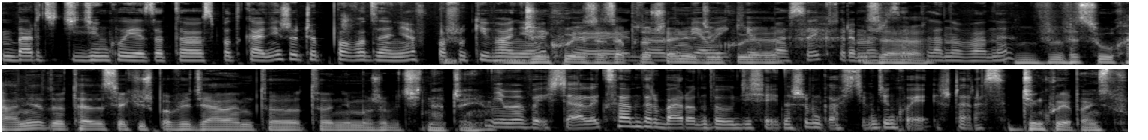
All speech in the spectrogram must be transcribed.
Bardzo Ci dziękuję za to spotkanie. Życzę powodzenia w poszukiwaniach Dziękuję za zaproszenie, do dziękuję kiełbasy, które masz za zaplanowane. wysłuchanie. To teraz, jak już powiedziałem, to, to nie może być inaczej. Nie ma wyjścia. Aleksander Baron był dzisiaj naszym gościem. Dziękuję jeszcze raz. Dziękuję Państwu.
